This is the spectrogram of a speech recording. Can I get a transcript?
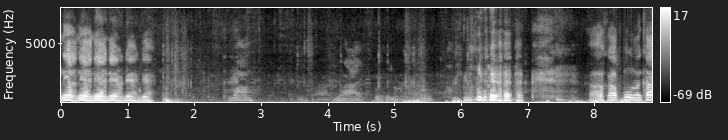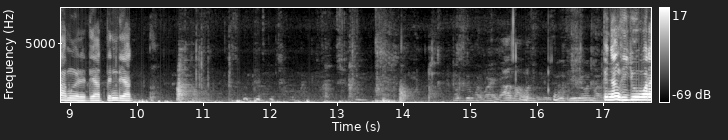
เนี่ยเนี่ยเนี่ยเนี่ยเนี่ยเนี่ยวางวายเปิดกันหนึ่งเอาครับมุ่งลังคามือนี่แดดเป็นแดด มันดูไปไว้แล้วน้องมันดูสีอยู่มันมา เป็นหยังที่อยู่ว่าไร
